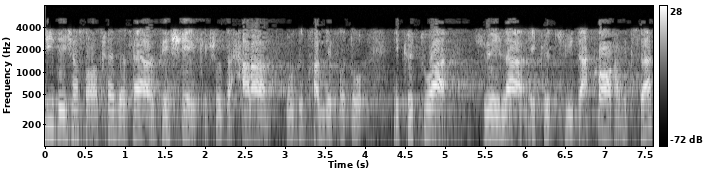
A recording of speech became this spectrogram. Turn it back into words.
si des gens sont en train de faire un péché, quelque chose de haram, ou de prendre des photos, et que toi tu es là et que tu es d'accord avec ça,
